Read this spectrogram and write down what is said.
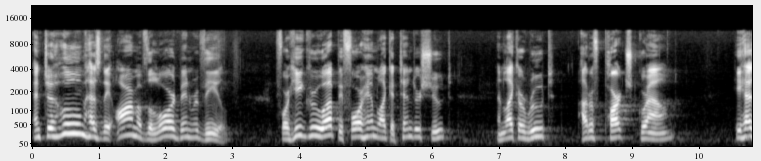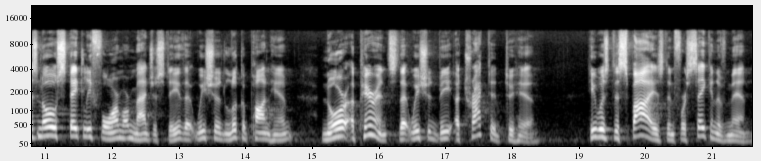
And to whom has the arm of the Lord been revealed? For he grew up before him like a tender shoot and like a root out of parched ground. He has no stately form or majesty that we should look upon him, nor appearance that we should be attracted to him. He was despised and forsaken of men,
